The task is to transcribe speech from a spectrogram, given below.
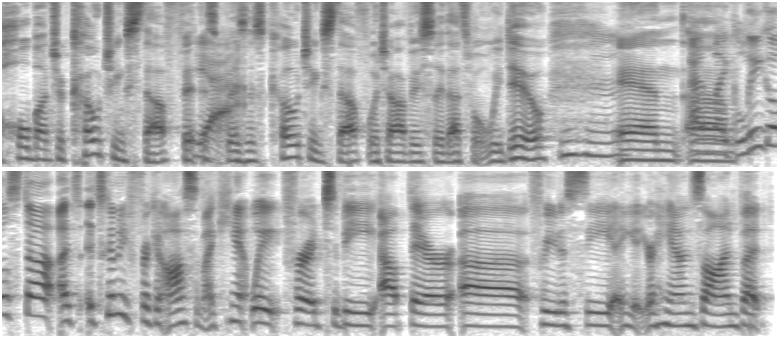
whole bunch of coaching stuff, fitness Yeah. business coaching stuff, which obviously that's what we do. And, and um, like legal stuff. It's, it's going to be freaking awesome. I can't wait for it to be out there uh, for you to see and get your hands on. But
